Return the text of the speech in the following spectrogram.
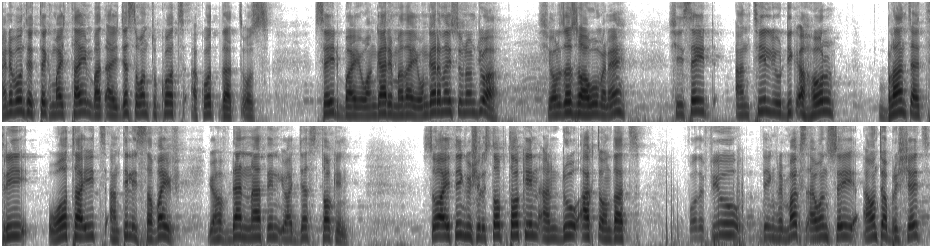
I never want to take much time, but I just want to quote a quote that was said by Wangari Maathai. Wangari Maathai si unamjua? She was also a woman, eh? She said, until you dig a hole, plant a tree, water it until it survives. You have done nothing, you are just talking. So I think we should stop talking and do act on that. For the few thing remarks I want to say, I want to appreciate.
